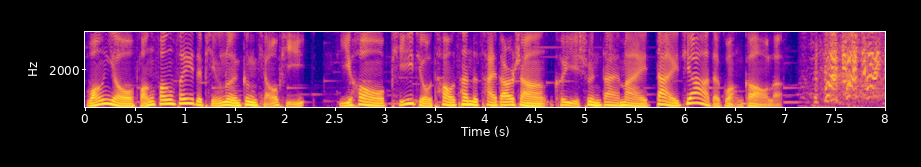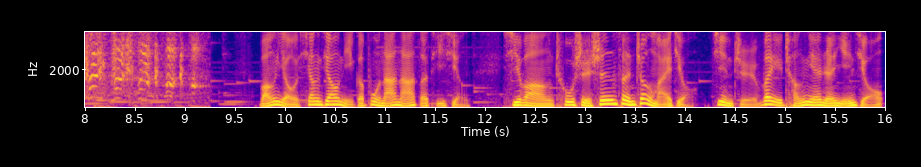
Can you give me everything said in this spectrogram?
网友房芳菲的评论更调皮：“以后啤酒套餐的菜单上可以顺带卖代驾的广告了。”网友香蕉你个不拿拿则提醒，希望出示身份证买酒，禁止未成年人饮酒。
